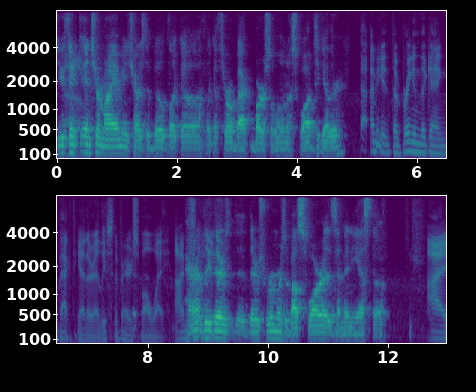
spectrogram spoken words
Do you think Um, Inter Miami tries to build like a like a throwback Barcelona squad together? I mean, they're bringing the gang back together at least in a very small way. I'm Apparently, they- there's there's rumors about Suarez and Iniesta. I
